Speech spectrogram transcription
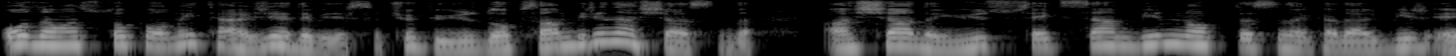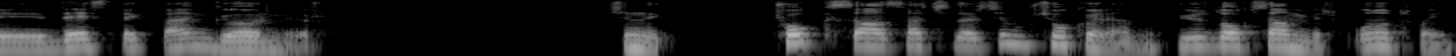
o zaman stop olmayı tercih edebilirsin. Çünkü 191'in aşağısında aşağıda 181 noktasına kadar bir e, destek ben görmüyorum. Şimdi çok kısa al satçılar için bu çok önemli. 191 unutmayın.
